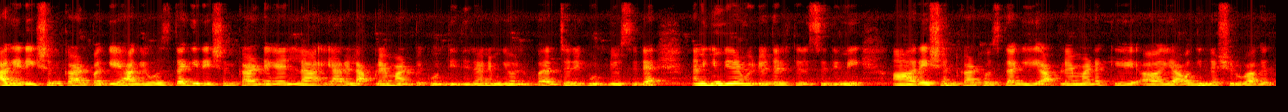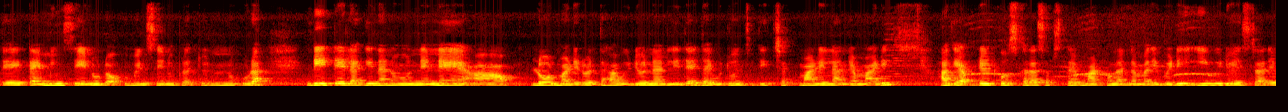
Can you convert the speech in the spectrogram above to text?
ಹಾಗೆ ರೇಷನ್ ಕಾರ್ಡ್ ಬಗ್ಗೆ ಹಾಗೆ ಹೊಸದಾಗಿ ರೇಷನ್ ಕಾರ್ಡ್ ಎಲ್ಲ ಯಾರೆಲ್ಲ ಅಪ್ಲೈ ಮಾಡಬೇಕು ಅಂತಿದ್ದೀರಾ? ನಿಮಗೆ ಒಂದು ಭರ್ಜರಿ ಗುಡ್ ನ್ಯೂಸ್ ಇದೆ. ನಾನು ಹಿಂದಿನ ವಿಡಿಯೋದಲ್ಲಿ ತಿಳಿಸಿದ್ದೀನಿ. ಆ, ರೇಷನ್ ಕಾರ್ಡ್ ಹೊಸದಾಗಿ ಅಪ್ಲೈ ಮಾಡೋಕ್ಕೆ ಯಾವಾಗಿಂದ ಶುರುವಾಗುತ್ತೆ, ಟೈಮಿಂಗ್ಸ್ ಏನು, ಡಾಕ್ಯುಮೆಂಟ್ಸ್ ಏನು, ಪ್ರತಿಯೊಂದನ್ನು ಕೂಡ ಡೀಟೇಲ್ ಆಗಿ ನಾನು ನಿನ್ನೆ ಅಪ್ಲೋಡ್ ಮಾಡಿರುವಂತಹ ವಿಡಿಯೋನಲ್ಲಿದೆ. ದಯವಿಟ್ಟು ಒಂದು ಸತಿ ಚೆಕ್ ಮಾಡಿಲ್ಲ ಅಂದರೆ ಮಾಡಿ. ಹಾಗೆ ಅಪ್ಡೇಟ್ಗೋಸ್ಕರ ಸಬ್ಸ್ಕ್ರೈಬ್ ಮಾಡ್ಕೊಳ್ಳೋದನ್ನ ಮರಿಬೇಡಿ. ಈ ವಿಡಿಯೋ ಇಷ್ಟ ಆದರೆ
